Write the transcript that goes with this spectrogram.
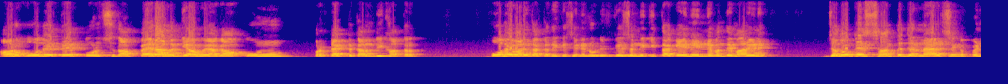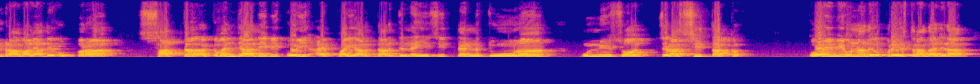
ਔਰ ਉਹਦੇ ਤੇ ਪੁਲਿਸ ਦਾ ਪਹਿਰਾ ਲੱਗਿਆ ਹੋਇਆਗਾ, ਉਹਨੂੰ ਪ੍ਰੋਟੈਕਟ ਕਰਨ ਦੀ ਖਾਤਰ। ਉਹਦੇ ਬਾਰੇ ਤਾਂ ਕਦੇ ਕਿਸੇ ਨੇ ਨੋਟੀਫਿਕੇਸ਼ਨ ਨਹੀਂ ਕੀਤਾ ਕਿ ਇਹਨੇ ਇੰਨੇ ਬੰਦੇ ਮਾਰੇ ਨੇ। ਜਦੋਂ ਕਿ ਸੰਤ ਜਰਨੈਲ ਸਿੰਘ ਭਿੰਡਰਾਂ ਵਾਲਿਆਂ ਦੇ ਉੱਪਰ 751 ਦੀ ਵੀ ਕੋਈ ਐਫ ਆਈ ਆਰ ਦਰਜ ਨਹੀਂ ਸੀ 3 ਜੂਨ 1984 ਤੱਕ ਕੋਈ ਵੀ ਉਹਨਾਂ ਦੇ ਉੱਪਰ ਇਸ ਤਰ੍ਹਾਂ ਦਾ ਜਿਹੜਾ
